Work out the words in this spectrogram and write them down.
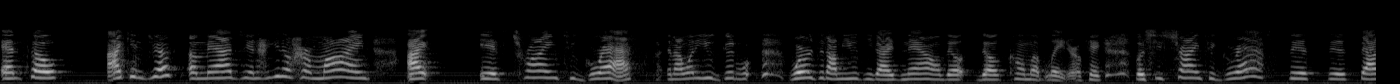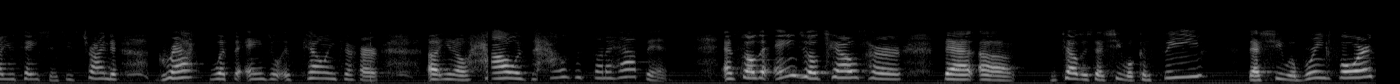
And so I can just imagine, you know, her mind, I, is trying to grasp, and I want to use good w- words that I'm using, you guys now. They'll they'll come up later, okay? But she's trying to grasp this this salutation. She's trying to grasp what the angel is telling to her. Uh, you know, how is how is this going to happen? And so the angel tells her that uh, he tells her that she will conceive, that she will bring forth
